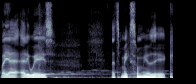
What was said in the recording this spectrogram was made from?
but yeah anyways let's make some music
